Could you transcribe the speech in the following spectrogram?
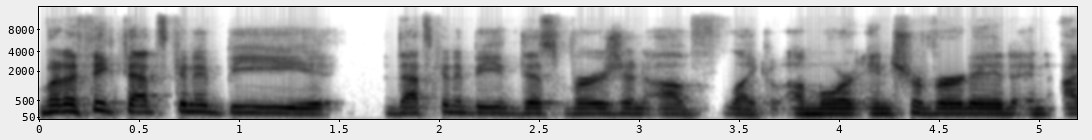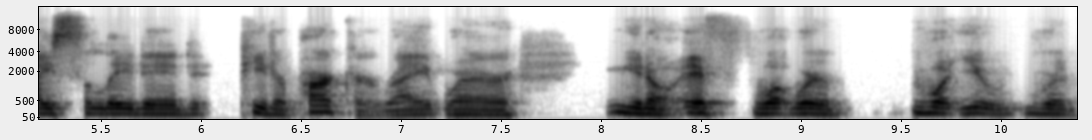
but I think that's gonna be that's gonna be this version of like a more introverted and isolated Peter Parker, right? Where you know, if what we're what you were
